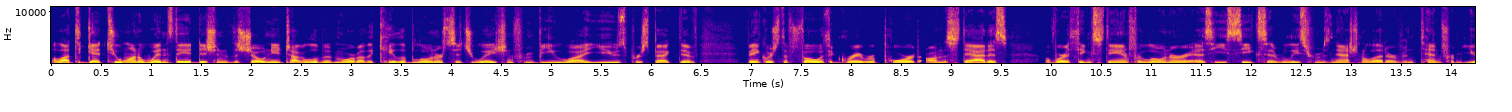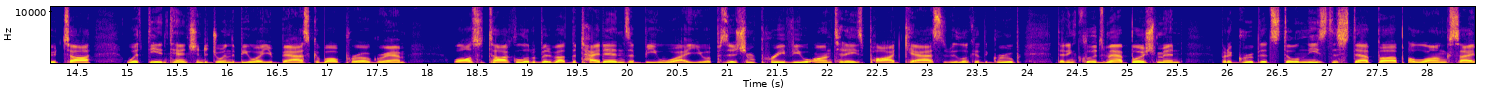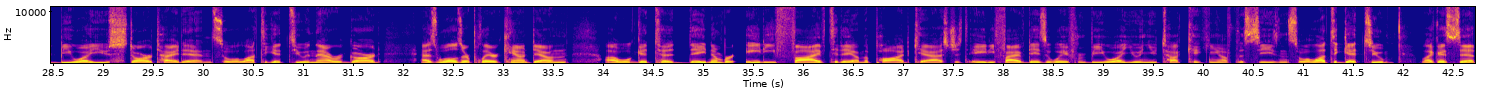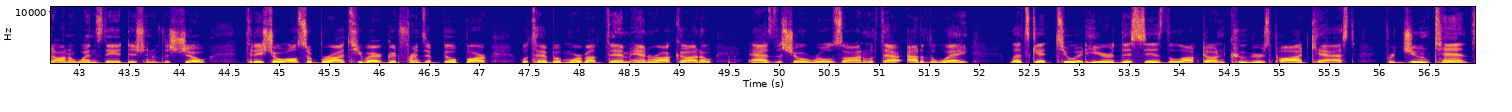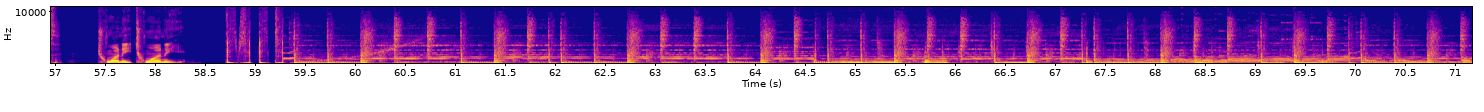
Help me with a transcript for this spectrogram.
A lot to get to on a Wednesday edition of the show. We Need to talk a little bit more about the Caleb Lohner situation from BYU's perspective. Vanquish the foe with a great report on the status of where things stand for Lohner as he seeks a release from his national letter of intent from Utah with the intention to join the BYU basketball program. We'll also talk a little bit about the tight ends at BYU, a position preview on today's podcast as we look at the group that includes Matt Bushman, but a group that still needs to step up alongside BYU's star tight end. So a lot to get to in that regard as well as our player countdown. Uh, we'll get to day number 85 today on the podcast, just 85 days away from BYU and Utah kicking off the season. So, a lot to get to, like I said, on a Wednesday edition of the show. Today's show also brought to you by our good friends at Built Bar. We'll tell you a bit more about them and Rock Auto as the show rolls on. With that out of the way, let's get to it here. This is the Locked On Cougars podcast for June 10th, 2020.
